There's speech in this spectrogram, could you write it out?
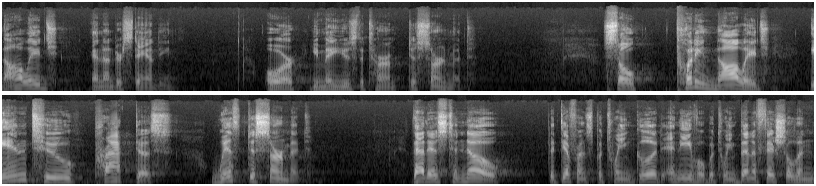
knowledge and understanding. Or you may use the term discernment. So, putting knowledge into practice with discernment, that is to know the difference between good and evil, between beneficial and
